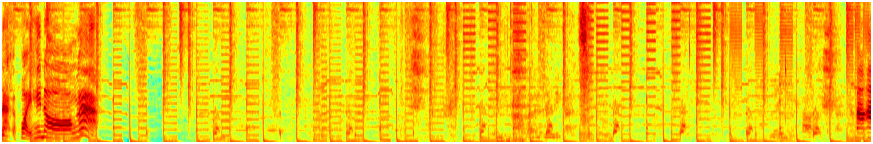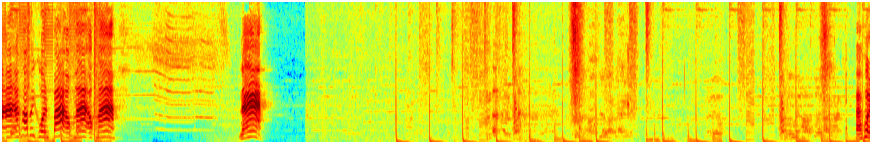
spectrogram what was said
น่ะปล่อยให้น้องอะ อ่าอ่าเข้าไปกวนป้าออกมาออกมาน่ะพาเพื่อ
